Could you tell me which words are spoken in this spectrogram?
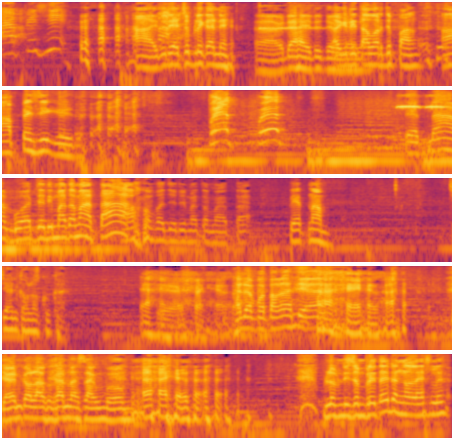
apa sih? Ah, itu dia cuplikannya. Ah, udah itu cewek. Lagi ditawar Jepang. Apa sih gitu? Pet, pet. Vietnam buat jadi mata-mata. Apa jadi mata-mata? Vietnam. Jangan kau lakukan. Ya, Ada potongannya. Jangan kau lakukan lah sang bom. Belum disemprit aja udah ngeles lu.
